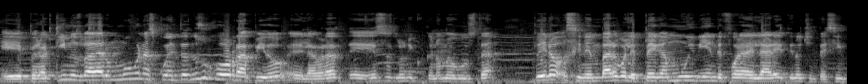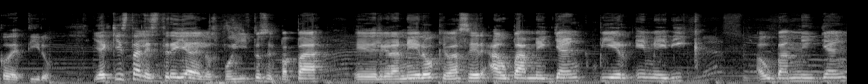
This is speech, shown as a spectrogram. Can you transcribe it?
Eh, pero aquí nos va a dar muy buenas cuentas, no es un juego rápido, eh, la verdad eso es lo único que no me gusta pero sin embargo le pega muy bien de fuera del área tiene 85 de tiro. Y aquí está la estrella de los pollitos, el papá eh, del granero, que va a ser Aubameyang, Pierre-Emerick Aubameyang,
